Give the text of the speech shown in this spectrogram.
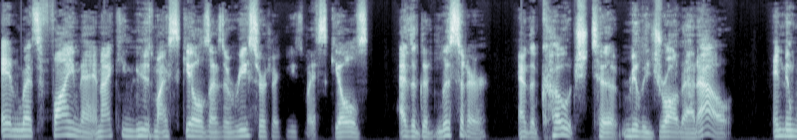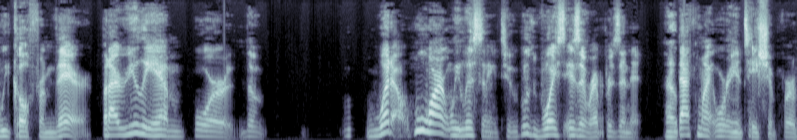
And let's find that. And I can use my skills as a researcher. I can use my skills as a good listener, as a coach to really draw that out. And then we go from there. But I really am for the, what, who aren't we listening to? Whose voice isn't represented? That's my orientation for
